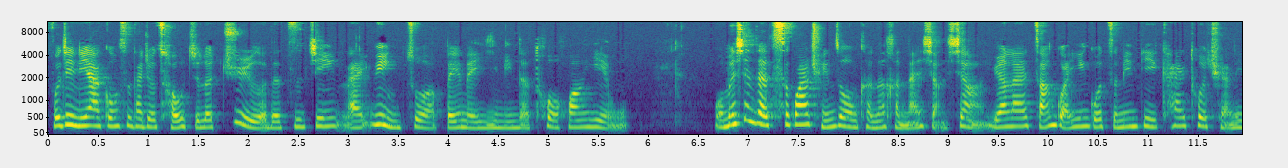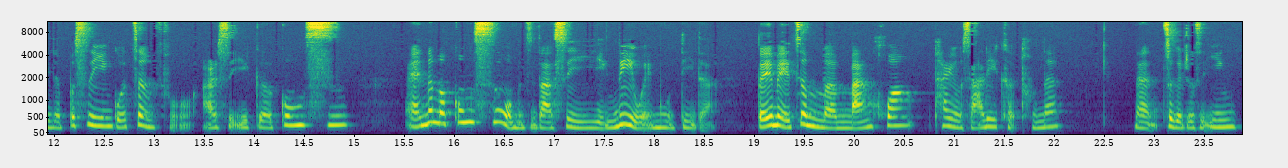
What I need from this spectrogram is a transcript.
弗吉尼亚公司它就筹集了巨额的资金来运作北美移民的拓荒业务。我们现在吃瓜群众可能很难想象，原来掌管英国殖民地开拓权利的不是英国政府，而是一个公司。哎，那么公司我们知道是以盈利为目的的。北美这么蛮荒，它有啥利可图呢？那这个就是英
